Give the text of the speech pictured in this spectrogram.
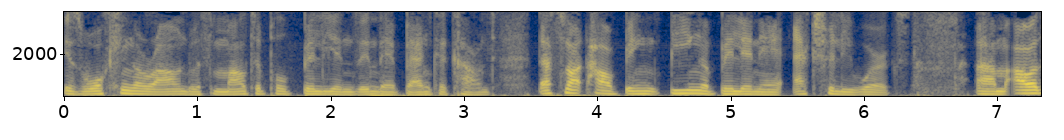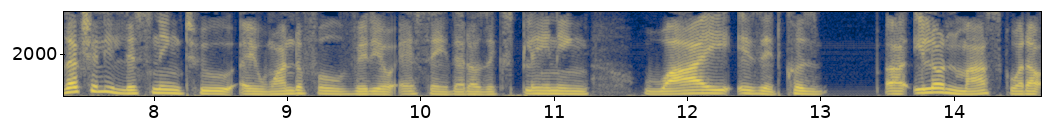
is walking around with multiple billions in their bank account. That's not how being, being a billionaire actually works. Um, I was actually listening to a wonderful video essay that was explaining why is it because uh, Elon Musk, what I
